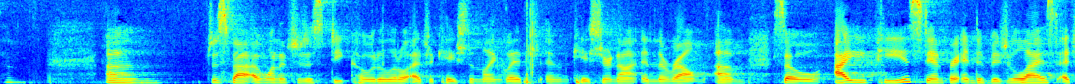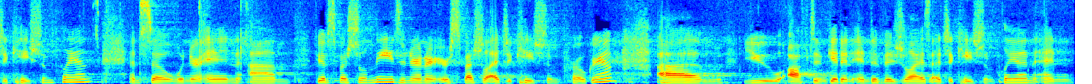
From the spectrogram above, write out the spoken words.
Awesome. Um, just that I wanted to just decode a little education language in case you're not in the realm. Um, so IEPs stand for Individualized Education Plans, and so when you're in, um, if you have special needs and you're in your special education program, um, you often get an individualized education plan, and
